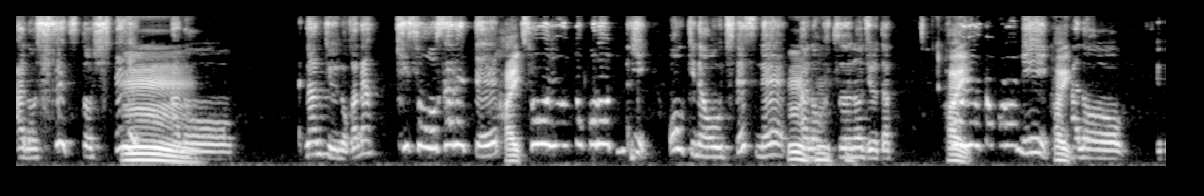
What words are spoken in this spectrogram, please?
あの、施設として、うんあの、なんていうのかな、寄贈されて、はいそういうところに、大きなお家ですね、うんうんあの、普通の住宅。はいそういう。ところに、はいあの、えっ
